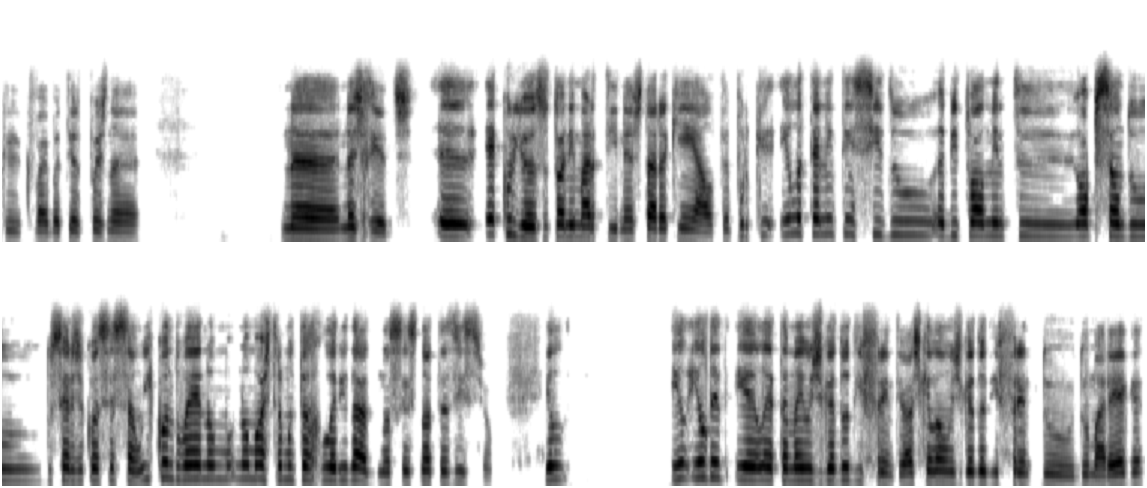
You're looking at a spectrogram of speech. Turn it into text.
que, que vai bater depois na, na, nas redes. Uh, é curioso o Tony Martinez estar aqui em alta, porque ele até nem tem sido habitualmente opção do, do Sérgio Conceição, e quando é, não, não mostra muita regularidade. Não sei se notas isso. Ele, ele, ele, é, ele é também um jogador diferente. Eu acho que ele é um jogador diferente do, do Marega,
